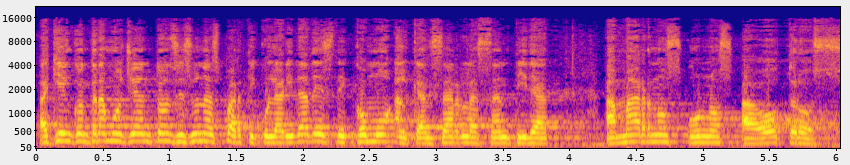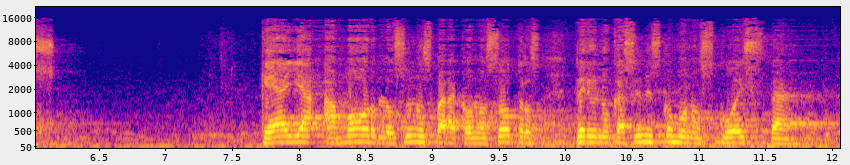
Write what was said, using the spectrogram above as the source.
aquí encontramos ya entonces unas particularidades de cómo alcanzar la santidad. Amarnos unos a otros. Que haya amor los unos para con los otros, pero en ocasiones como nos cuesta.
